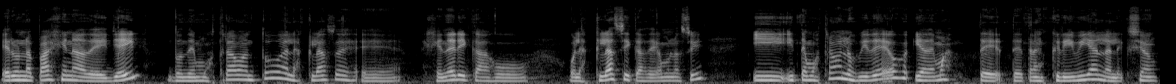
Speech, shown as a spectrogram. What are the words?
Era una página de Yale donde mostraban todas las clases eh, genéricas o, o, las clásicas, digámoslo así, y, te mostraban los videos y además te, te, transcribían la lección.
